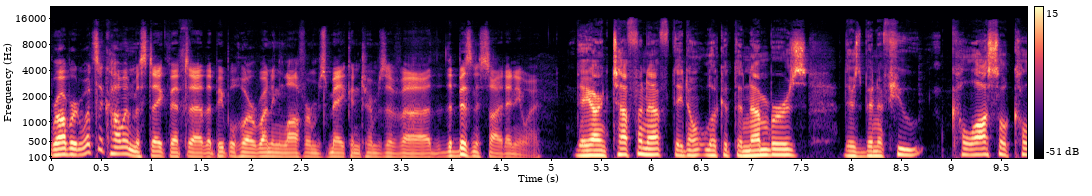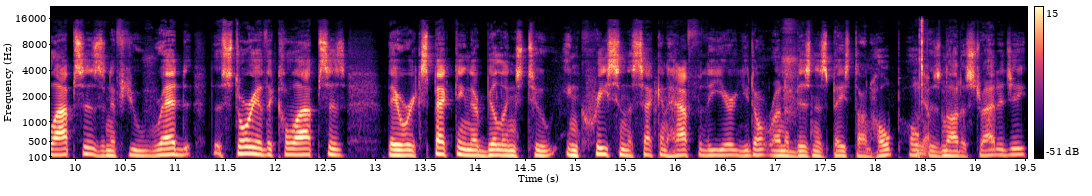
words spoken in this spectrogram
Robert, what's a common mistake that uh, that people who are running law firms make in terms of uh, the business side, anyway? They aren't tough enough. They don't look at the numbers. There's been a few colossal collapses, and if you read the story of the collapses, they were expecting their billings to increase in the second half of the year. You don't run a business based on hope. Hope is not a strategy.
